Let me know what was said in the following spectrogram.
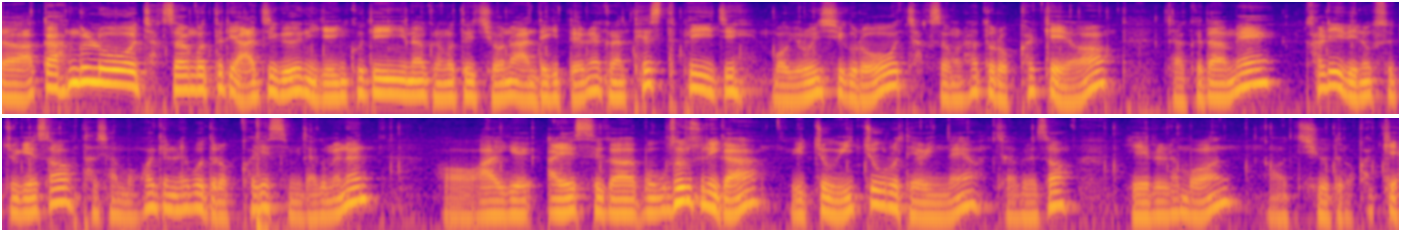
자 아까 한글로 작성한 것들이 아직은 이게 인코딩이나 그런 것들이 지원은 안 되기 때문에 그냥 테스트 페이지 뭐 이런 식으로 작성을 하도록 할게요. 자그 다음에 Kali Linux 쪽에서 다시 한번 확인을 해 보도록 하겠습니다. 그러면은 어, 아 이게 IIS가 뭐 우선순위가 위쪽 위쪽으로 되어 있네요. 자 그래서 얘를 한번 어, 지우도록 할게요.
